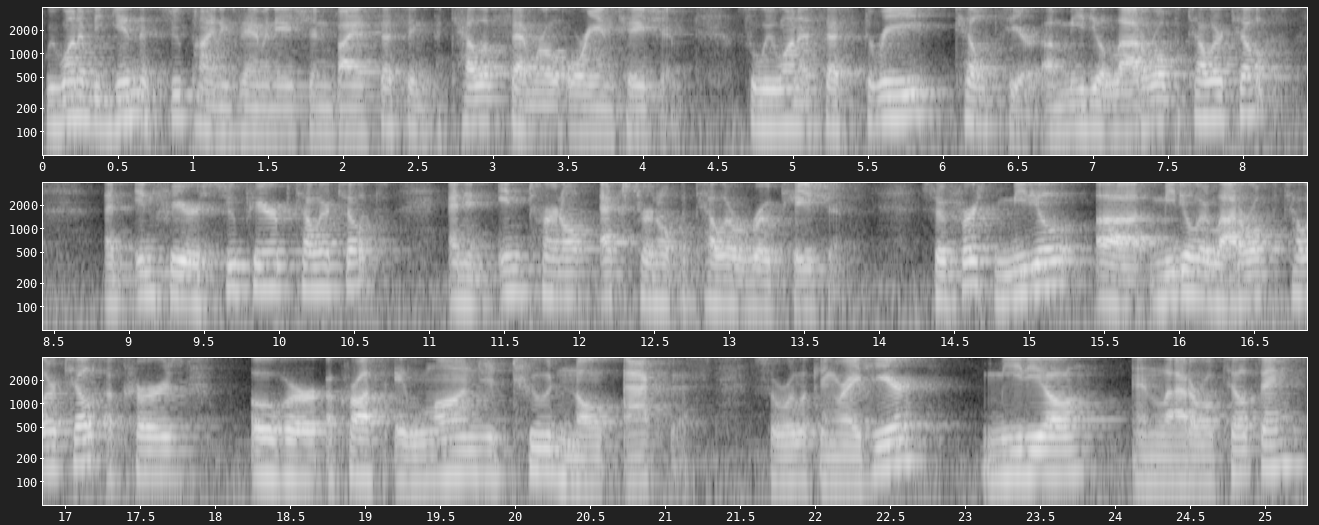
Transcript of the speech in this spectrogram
We want to begin the supine examination by assessing patellofemoral orientation. So we want to assess three tilts here, a medial lateral patellar tilt, an inferior superior patellar tilt, and an internal external patellar rotation. So first, medial, uh, medial or lateral patellar tilt occurs over across a longitudinal axis. So we're looking right here, medial and lateral tilting,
